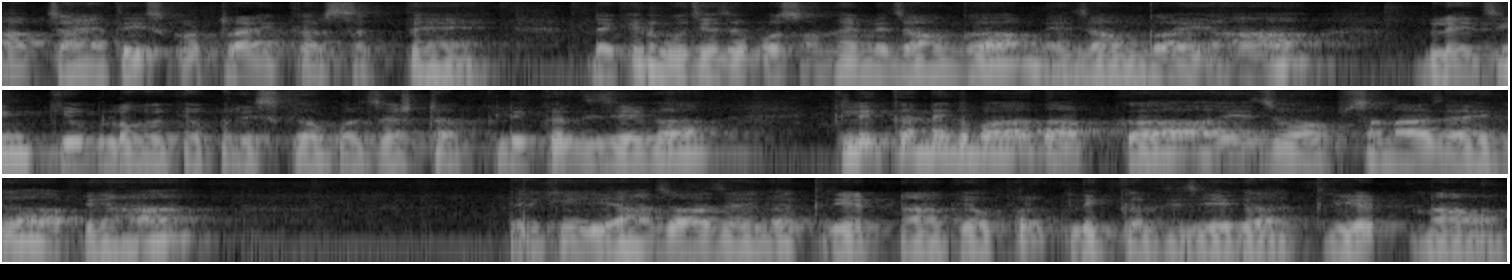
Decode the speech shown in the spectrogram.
आप चाहें तो इसको ट्राई कर सकते हैं, लेकिन मुझे जो पसंद है, मैं जाऊँगा मैं जाऊँगा यहाँ ब्लेजिंग क्यूब लोगों के ऊपर, इसके ऊपर जस्ट आप क्लिक कर दीजिएगा क्लिक करने के बाद आपका ये जो ऑप्शन आ जाएगा, आप यहाँ देखिए, यहाँ जो आ जाएगा क्रिएट नाव के ऊपर क्लिक कर दीजिएगा। क्रिएट नाव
